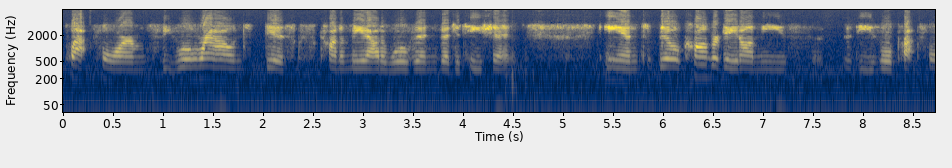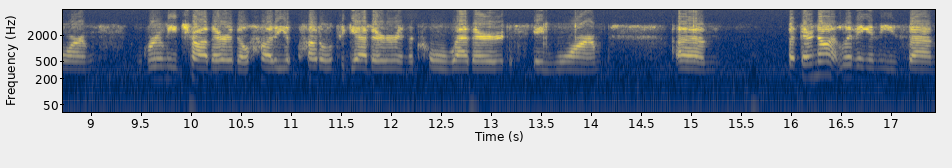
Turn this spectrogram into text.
platforms, these little round discs, kind of made out of woven vegetation, and they'll congregate on these these little platforms, groom each other. They'll huddle, huddle together in the cold weather to stay warm. Um, but they're not living in these, um,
